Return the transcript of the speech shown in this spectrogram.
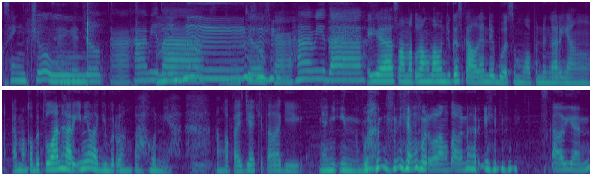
Sengcuk. Sengcuk mm-hmm. kahamida. Iya, selamat ulang tahun juga sekalian deh buat semua pendengar yang emang kebetulan hari ini lagi berulang tahun ya. Iya. Anggap aja kita lagi nyanyiin buat yang berulang tahun hari ini sekalian.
